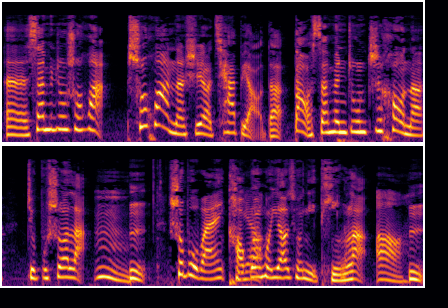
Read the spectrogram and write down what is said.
呃，三分钟说话，说话呢是要掐表的，到三分钟之后呢。就不说了，嗯。嗯，说不完，考官会要求你停了。啊，嗯，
